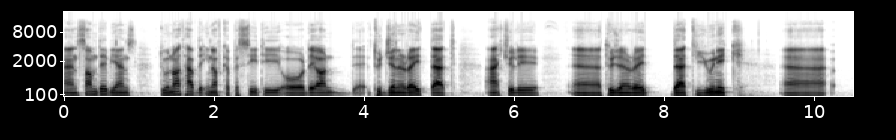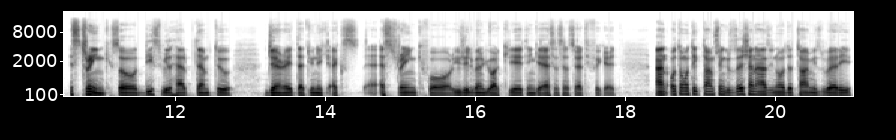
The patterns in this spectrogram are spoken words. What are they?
and some Debians do not have the enough capacity or they are to generate that actually uh, to generate that unique uh, string. So this will help them to generate that unique X, string for usually when you are creating a SSL certificate. And automatic time synchronization, as you know, the time is very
